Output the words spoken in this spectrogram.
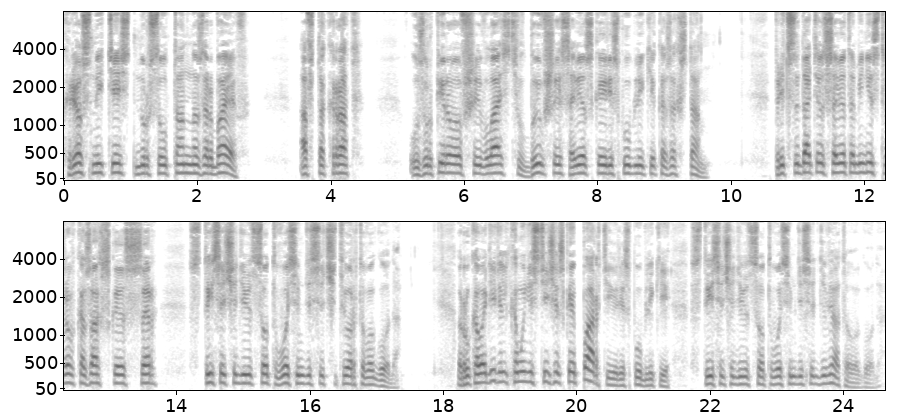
Крестный тесть Нурсултан Назарбаев, автократ, узурпировавший власть в бывшей Советской Республике Казахстан, председатель Совета министров Казахской ССР с 1984 года, руководитель Коммунистической партии республики с 1989 года,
